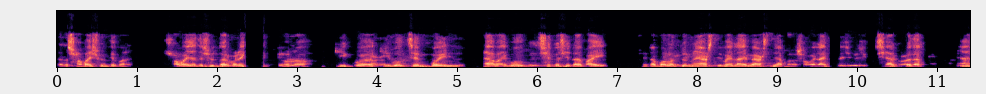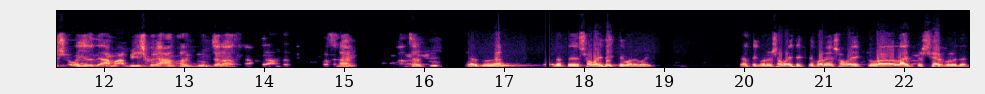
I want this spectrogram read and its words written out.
যাতে সবাই শুনতে পারে। সবাই যাতে দরবারে কি হলো, কি কি বলছেন, কইন। হ্যাঁ ভাই, বল, সেটা সেটা, ভাই। সেটা বলার জন্যই আসছি ভাই লাইভে আসছি। আপনারা সবাই লাইভ বেশি বেশি শেয়ার করে দেন। হ্যাঁ সবাই যাতে বিশেষ করে আনসার গ্রুপ যারা আছে, আমাদের আনসার গ্রুপ আছে না? আনসার গ্রুপ শেয়ার করে দেন, যাতে সবাই দেখতে পারে ভাই। যাতে করে সবাই দেখতে পারে, সবাই একটু লাইভটা শেয়ার করে দেন।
